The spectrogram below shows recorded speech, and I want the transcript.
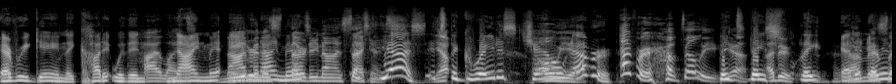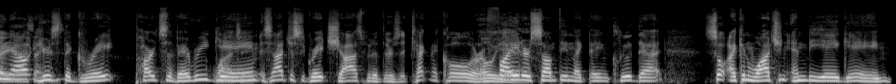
every game. They cut it within highlights. nine, mi- nine eight or minutes, nine minutes. thirty nine It's- seconds. yes, it's Yep. the greatest channel Oh, yeah. ever. ever. I'm telling you. They, yeah, they, I do. they edit everything out. seconds. Here's the great parts of every game. it. It's not just the great shots, but if there's a technical or a Oh, fight yeah. or something, like they include that. So I can watch an NBA game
